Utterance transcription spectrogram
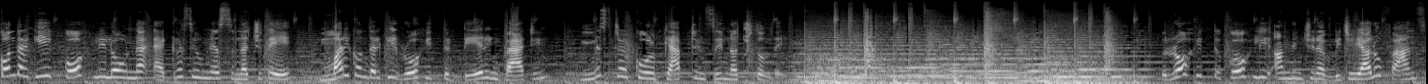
కొందరికి కోహ్లీలో ఉన్న అగ్రెసివ్నెస్ నచ్చితే మరికొందరికి Rohit daring batting mister cool captaincy నచ్చుతుంది. రోహిత్ కోహ్లీ అందించిన విజయాలు ఫ్యాన్స్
